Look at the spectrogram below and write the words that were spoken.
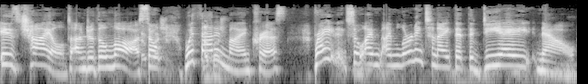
is child under the law. No so, question. with that no in mind, Chris. Right. So I'm, I'm learning tonight that the DA now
